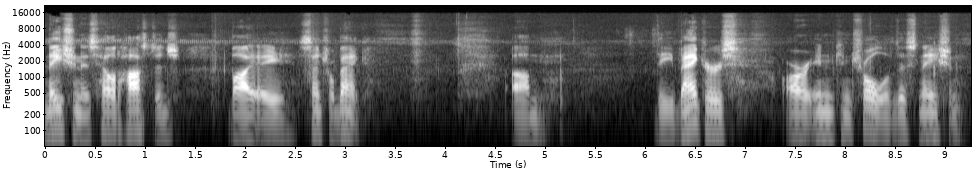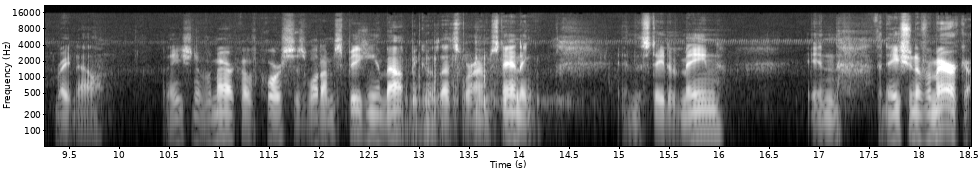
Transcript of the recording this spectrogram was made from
nation is held hostage by a central bank. Um, the bankers are in control of this nation right now. The nation of America, of course, is what I'm speaking about because that's where I'm standing in the state of Maine, in the nation of America.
